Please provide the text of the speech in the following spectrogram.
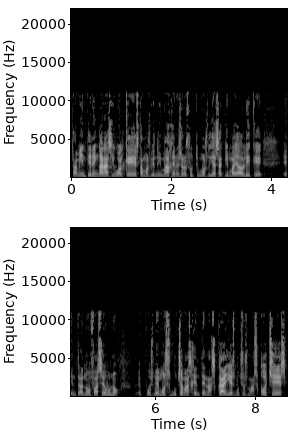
también tienen ganas, igual que estamos viendo imágenes en los últimos días aquí en Valladolid, que entrando en fase 1, pues vemos mucha más gente en las calles, muchos más coches,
